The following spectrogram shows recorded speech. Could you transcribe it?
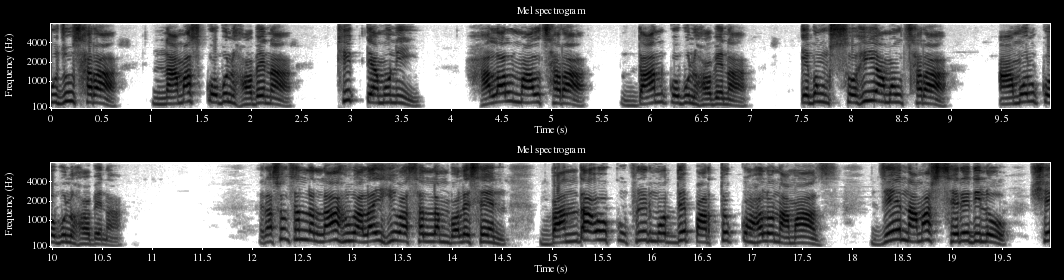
উজু ছাড়া নামাজ কবুল হবে না, ঠিক তেমনি হালাল মাল ছাড়া দান কবুল হবে না এবং সহি আমল ছাড়া আমল কবুল হবে না। রাসুল সাল্লাহ আলাইহি ওয়াসাল্লাম বলেছেন, বান্দা ও কুফরির মধ্যে পার্থক্য হলো নামাজ। যে নামাজ ছেড়ে দিল, সে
